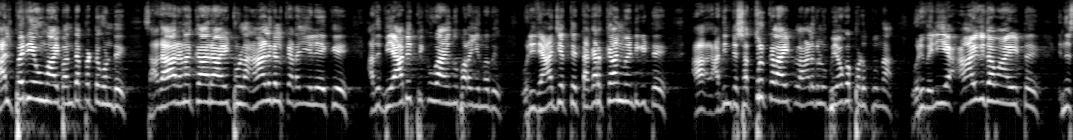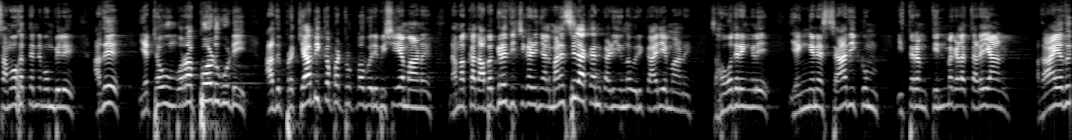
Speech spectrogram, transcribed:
താല്പര്യവുമായി ബന്ധപ്പെട്ടുകൊണ്ട് സാധാരണക്കാരായിട്ടുള്ള ആളുകൾക്കിടയിലേക്ക് അത് വ്യാപിപ്പിക്കുക എന്ന് പറയുന്നത് ഒരു രാജ്യത്തെ തകർക്കാൻ വേണ്ടിയിട്ട് അതിന്റെ ശത്രുക്കളായിട്ടുള്ള ആളുകൾ ഉപയോഗപ്പെടുത്തുന്ന ഒരു വലിയ ആയുധമായിട്ട് ഇന്ന് സമൂഹത്തിന്റെ മുമ്പിൽ അത് ഏറ്റവും ഉറപ്പോടുകൂടി അത് പ്രഖ്യാപിക്കപ്പെട്ടിട്ടുള്ള ഒരു വിഷയമാണ്. നമുക്കത് അപഗ്രഥിച്ചു കഴിഞ്ഞാൽ മനസ്സിലാക്കാൻ കഴിയുന്ന ഒരു കാര്യമാണ്. സഹോദരങ്ങളെ എങ്ങനെ സാധിക്കും ഇത്തരം തിന്മകളെ തടയാൻ അതായത്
